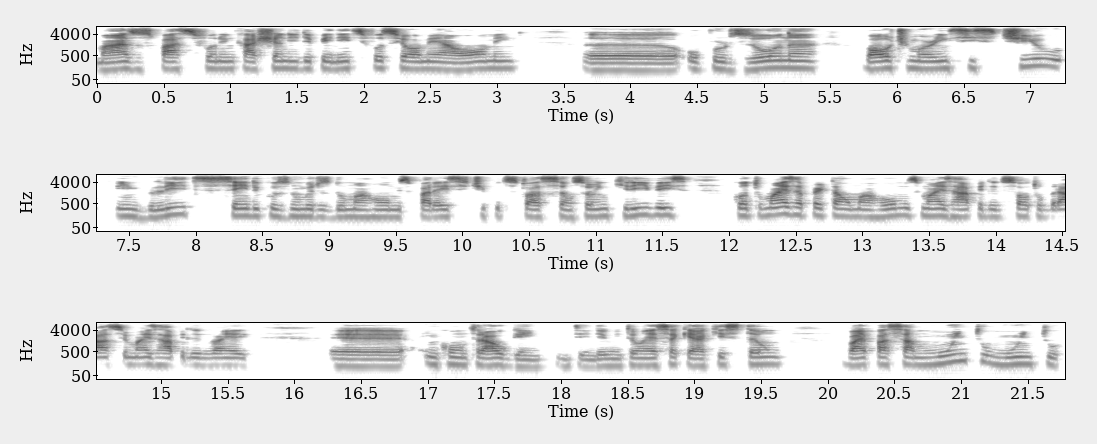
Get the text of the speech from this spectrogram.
mas os passes foram encaixando independente se fosse homem a homem uh, ou por zona. Baltimore insistiu em blitz, sendo que os números do Mahomes para esse tipo de situação são incríveis. Quanto mais apertar o Mahomes, mais rápido ele solta o braço e mais rápido ele vai é, encontrar alguém, entendeu? Então essa que é a questão, vai passar muito, muito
